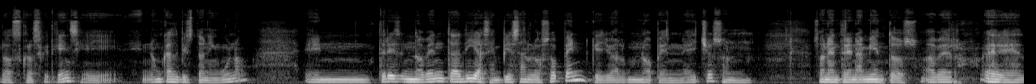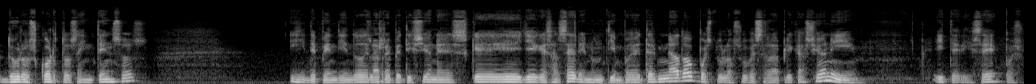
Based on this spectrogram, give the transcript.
los CrossFit Games y nunca has visto ninguno. En 90 días empiezan los Open, que yo algún Open he hecho, son, son entrenamientos, a ver, eh, duros, cortos e intensos. Y dependiendo de las repeticiones que llegues a hacer en un tiempo determinado, pues tú lo subes a la aplicación y, y te dice, pues,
